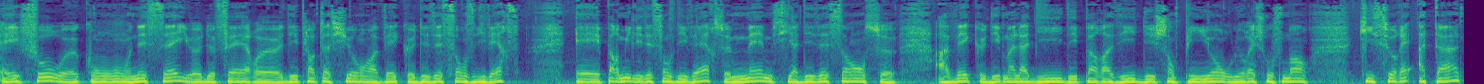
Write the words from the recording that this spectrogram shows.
Et il faut euh, qu'on essaye de faire des plantations avec des essences diverses. Et parmi les essences diverses, même s'il y a des essences avec des maladies, des parasites, des champignons ou le réchauffement qui seraient atteintes,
